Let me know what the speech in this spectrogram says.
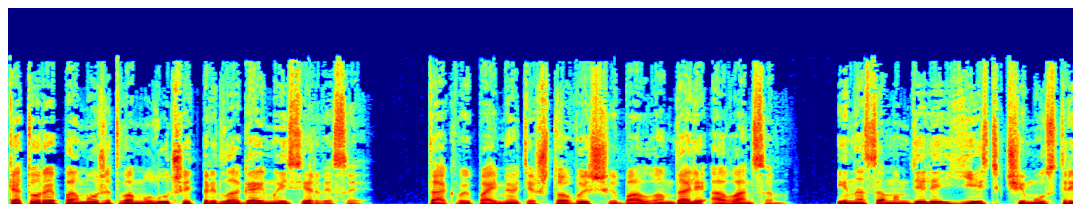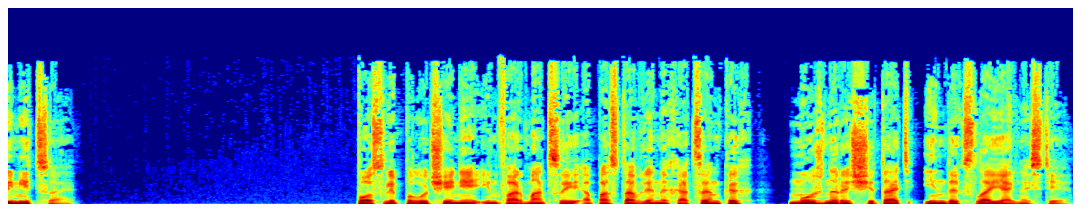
которое поможет вам улучшить предлагаемые сервисы. Так вы поймете, что высший балл вам дали авансом, и на самом деле есть к чему стремиться. После получения информации о поставленных оценках можно рассчитать индекс лояльности.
